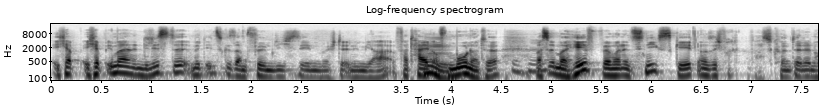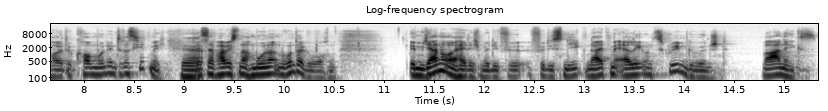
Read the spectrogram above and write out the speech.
ich habe ich hab immer eine Liste mit insgesamt Filmen, die ich sehen möchte in dem Jahr, verteilt auf Monate, was immer hilft, wenn man in Sneaks geht und sich fragt, was könnte denn heute kommen und interessiert mich. Ja. Deshalb habe ich es nach Monaten runtergebrochen. Im Januar hätte ich mir die für, für die Sneak Nightmare Alley und Scream gewünscht. War nix.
